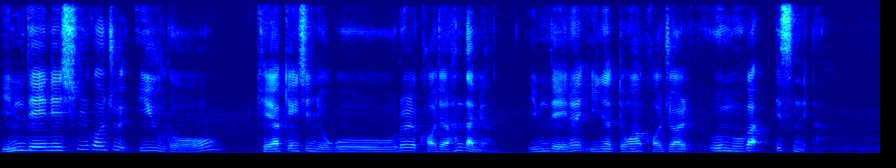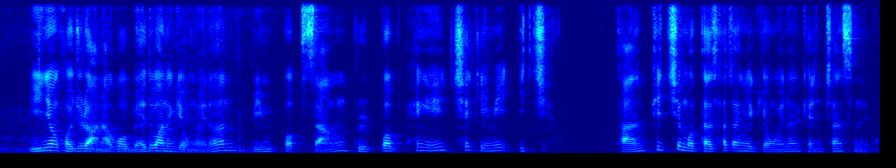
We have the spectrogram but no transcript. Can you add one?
임대인이 실거주 이후로 계약갱신 요구를 거절한다면 임대인은 2년 동안 거주할 의무가 있습니다. 2년 거주를 안 하고 매도하는 경우에는 민법상 불법 행위 책임이 있지요. 단 피치 못할 사장일 경우에는 괜찮습니다.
